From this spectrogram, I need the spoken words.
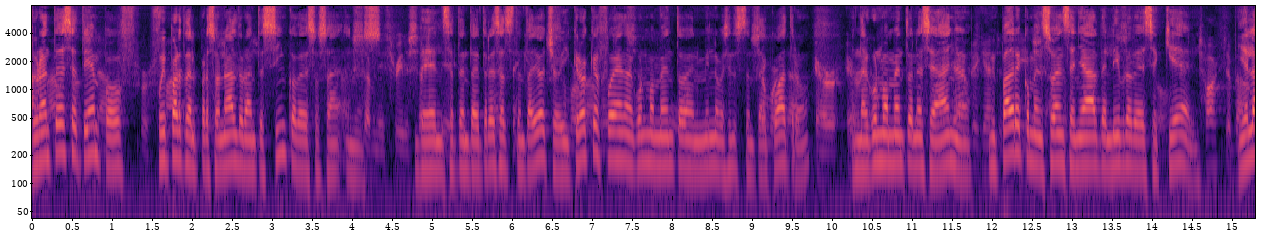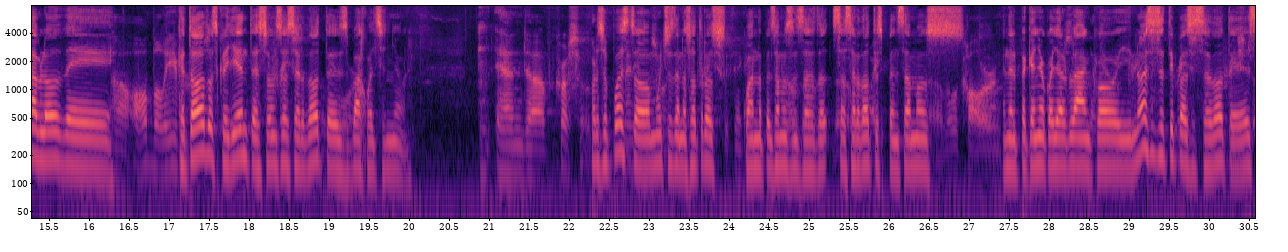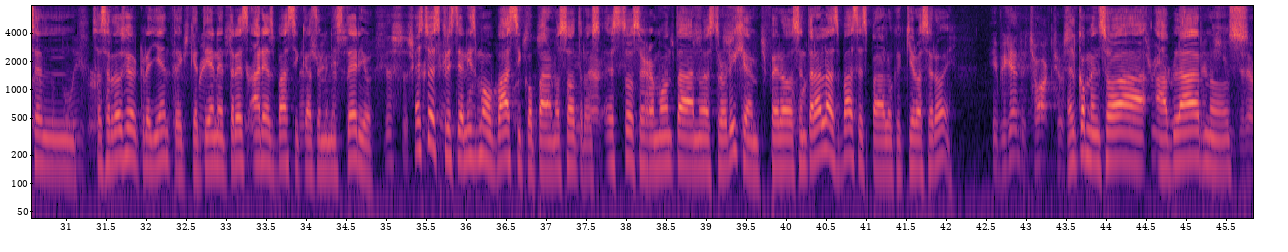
Durante ese tiempo fui parte del personal durante cinco de esos años, del 73 al 78, y creo que fue en algún momento en 1974, en algún momento en ese año, mi padre comenzó a enseñar del libro de Ezequiel, y él habló de que todos los creyentes son sacerdotes bajo el Señor. Uh, Por supuesto, muchos de nosotros cuando pensamos en sacerdotes pensamos en el pequeño collar blanco y no es ese tipo de sacerdote, es el sacerdocio del creyente que tiene tres áreas básicas de ministerio. Esto es cristianismo básico para nosotros, esto se remonta a nuestro origen, pero sentará las bases para lo que quiero hacer hoy. Él comenzó a hablarnos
